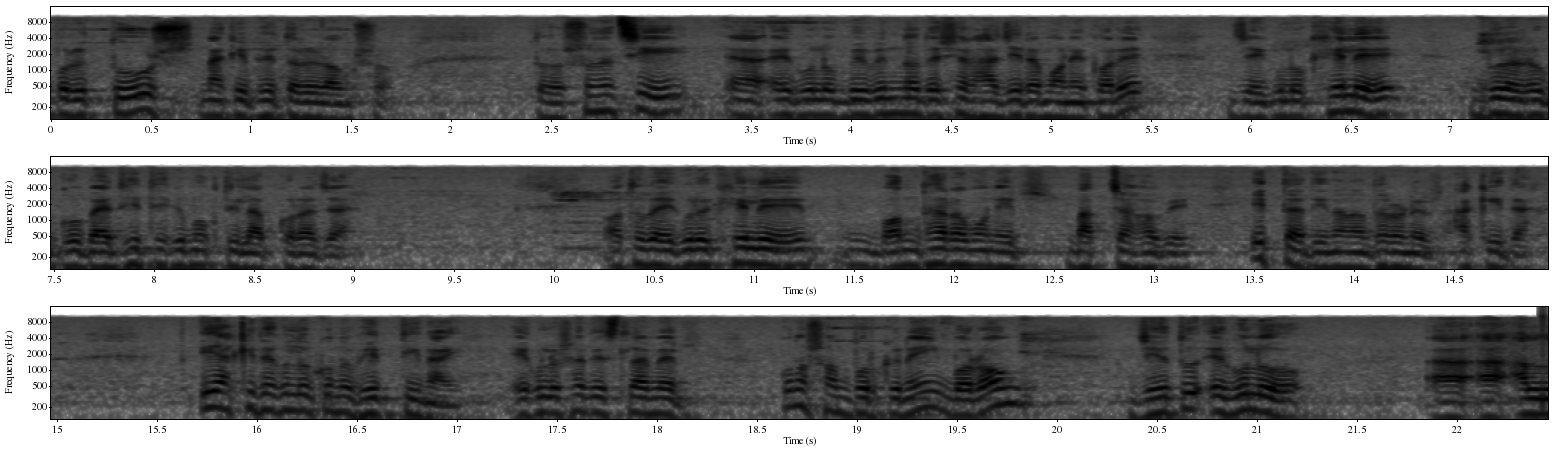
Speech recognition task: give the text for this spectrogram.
উপরের তুষ নাকি ভেতরের অংশ। তো শুনেছি এগুলো বিভিন্ন দেশের হাজিরা মনে করে যে এগুলো খেলে দুরারোগ্য ব্যাধি থেকে মুক্তি লাভ করা যায়। অথবা এগুলো খেলে বন্ধারমণির বাচ্চা হবে, ইত্যাদি, নানা ধরনের আকিদা। এই আকিদাগুলোর কোনো ভিত্তি নাই। এগুলোর সাথে ইসলামের কোনো সম্পর্ক নেই, বরং যেহেতু এগুলো আল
